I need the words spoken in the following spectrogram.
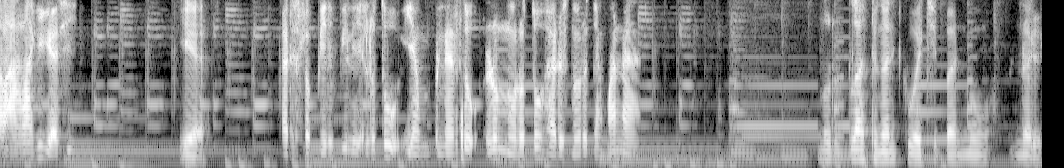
telah lagi gak sih? Iya harus lo pilih-pilih. Lu tuh yang bener tuh lu nurut tuh harus nurut yang mana? Nurutlah dengan kewajibanmu bener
